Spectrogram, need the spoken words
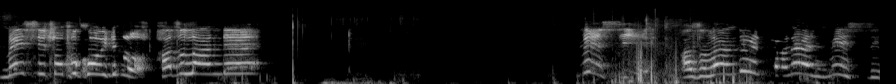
Messi topu koydu. Hazırlandı. Messi. Hazırlandı. Lionel Messi.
